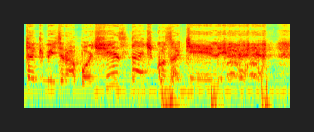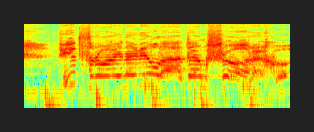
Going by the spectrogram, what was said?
Так ведь рабочие стачку затеяли. Фицрой навела там шороху.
